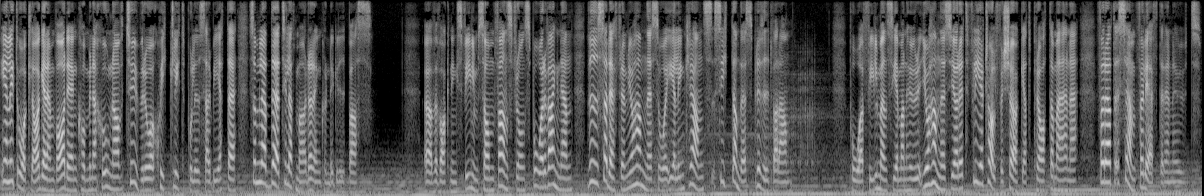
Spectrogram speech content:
Enligt åklagaren var det en kombination av tur och skickligt polisarbete som ledde till att mördaren kunde gripas. Övervakningsfilm som fanns från spårvagnen visade Frem Johannes och Elin Krantz sittandes bredvid varann. På filmen ser man hur Johannes gör ett flertal försök att prata med henne för att sen följa efter henne ut.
